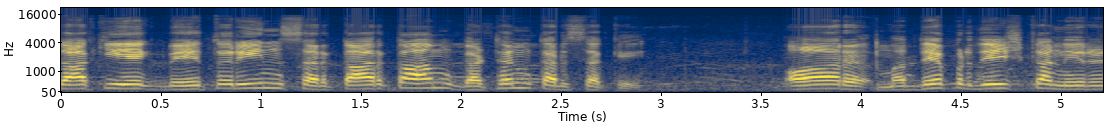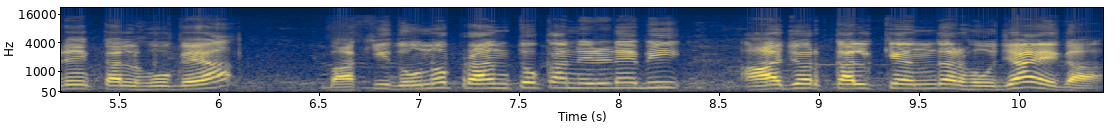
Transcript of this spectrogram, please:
ताकि एक बेहतरीन सरकार का हम गठन कर सकें। और मध्य प्रदेश का निर्णय कल हो गया। बाकी दोनों प्रांतों का निर्णय भी आज और कल के अंदर हो जाएगा।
